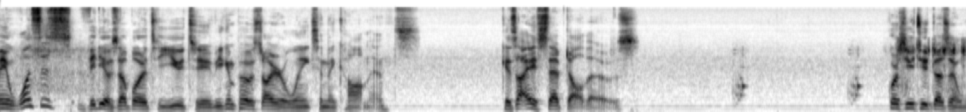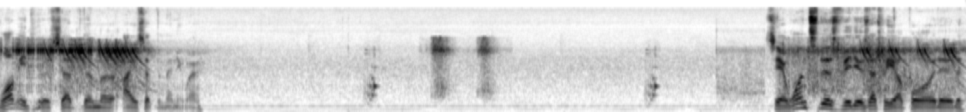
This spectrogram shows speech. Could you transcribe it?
Mean, once this video is uploaded to YouTube, you can post all your links in the comments. Because I accept all those. Of course, YouTube doesn't want me to accept them, but I accept them anyway. So yeah, once this video is actually uploaded,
